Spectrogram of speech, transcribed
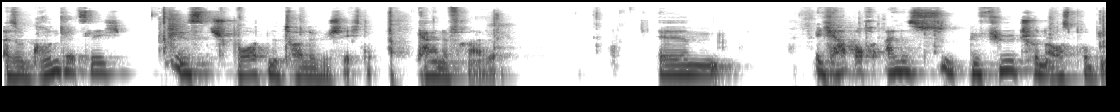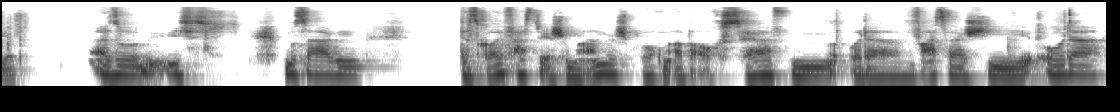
Also grundsätzlich ist Sport eine tolle Geschichte, keine Frage. Ähm, ich habe auch alles gefühlt schon ausprobiert. Also ich muss sagen, das Golf hast du ja schon mal angesprochen, aber auch Surfen oder Wasserski oder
